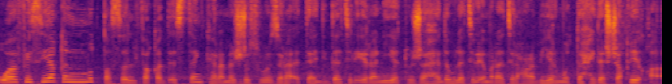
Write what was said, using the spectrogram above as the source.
وفي سياق متصل فقد استنكر مجلس الوزراء التهديدات الإيرانية تجاه دولة الإمارات العربية المتحدة الشقيقة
